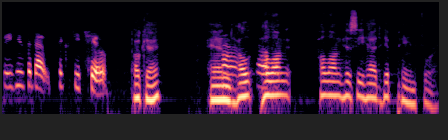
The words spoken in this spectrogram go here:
see, he's about 62. Okay. And um, how so how long how long has he had hip pain for?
